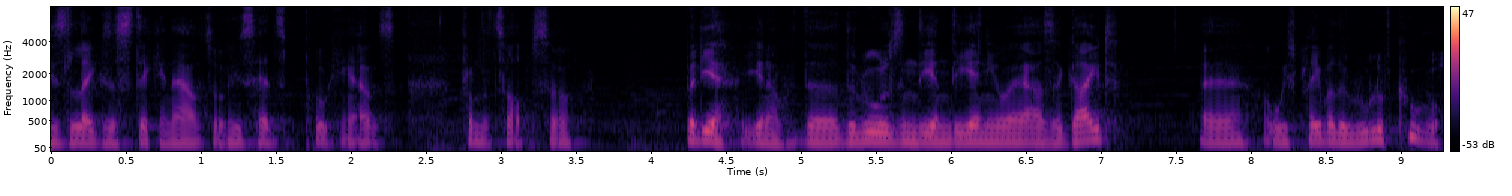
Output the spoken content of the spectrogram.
his legs are sticking out or his head's poking out from the top. So, but yeah, you know the the rules in D and D anyway as a guide. Uh, always play by the rule of cool.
